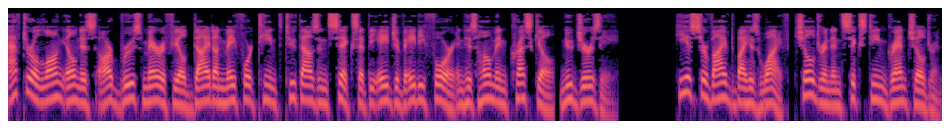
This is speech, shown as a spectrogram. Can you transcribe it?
After a long illness R. Bruce Merrifield died on May 14, 2006 at the age of 84 in his home in Cresskill, New Jersey. He is survived by his wife, children and 16 grandchildren.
